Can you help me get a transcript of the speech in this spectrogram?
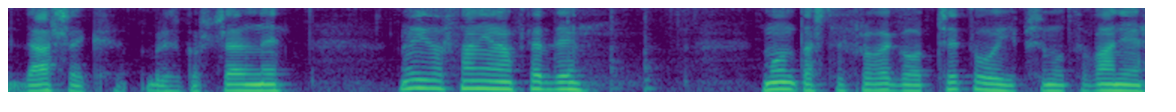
daszek bryzgoszczelny. No i zostanie nam wtedy montaż cyfrowego odczytu i przymocowanie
